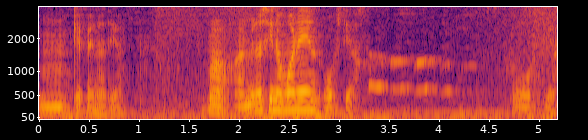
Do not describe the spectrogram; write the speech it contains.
Mmm, qué pena, tío. Bueno, al menos si no mueren... Hostias. Hostia.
